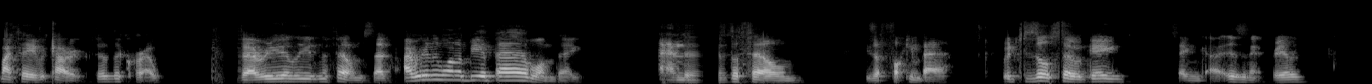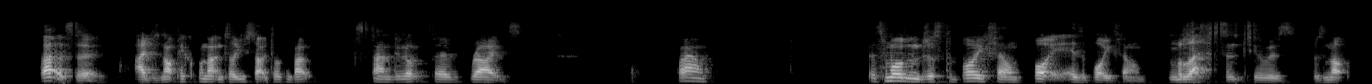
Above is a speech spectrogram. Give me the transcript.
my favorite character, the crow, very early in the film said, "I really want to be a bear one day," and of the film, he's a fucking bear, which is also a gay thing, uh, isn't it? Really, that is a. I did not pick up on that until you started talking about standing up for rights. Wow. It's more than just a boy film, but it is a boy film. Maleficent 2 is was not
